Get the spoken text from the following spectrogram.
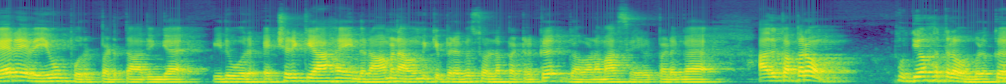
வேறு எதையும் பொருட்படுத்தாதீங்க. இது ஒரு எச்சரிக்கையாக இந்த ராமநவமிக்கு பிறகு சொல்லப்பட்டிருக்கு. கவனமாக செயல்படுங்க. அதுக்கப்புறம் உத்தியோகத்தில் உங்களுக்கு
